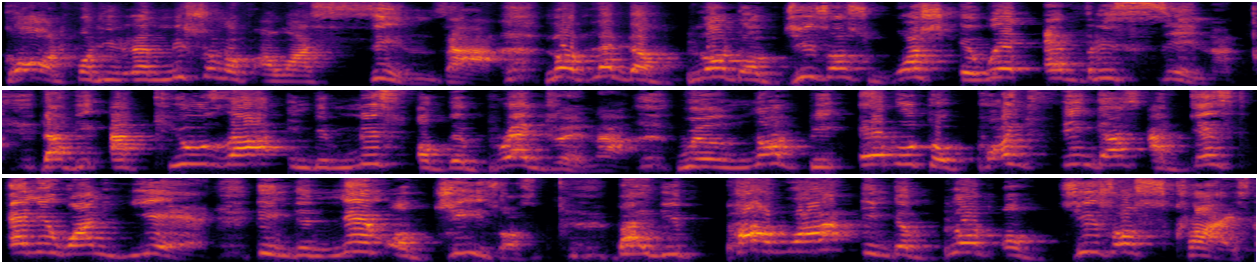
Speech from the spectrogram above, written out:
God, for the remission of our sins. Uh, Lord, let the blood of Jesus wash away every sin that the accuser in the midst of the brethren uh, will not be able to point fingers against anyone here in the name of Jesus. By the power in the blood of Jesus Christ,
